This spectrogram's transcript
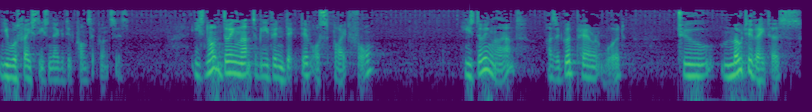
you will face these negative consequences. He's not doing that to be vindictive or spiteful. He's doing that, as a good parent would, to motivate us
